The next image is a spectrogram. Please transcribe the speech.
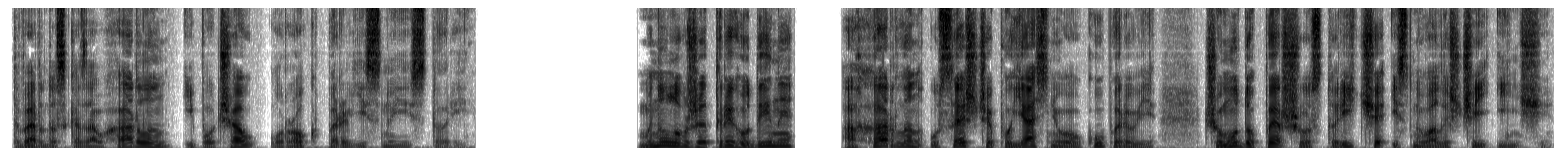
твердо сказав Харлан і почав урок первісної історії. Минуло вже три години, а Харлан усе ще пояснював Куперові, чому до першого сторіччя існували ще й інші.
